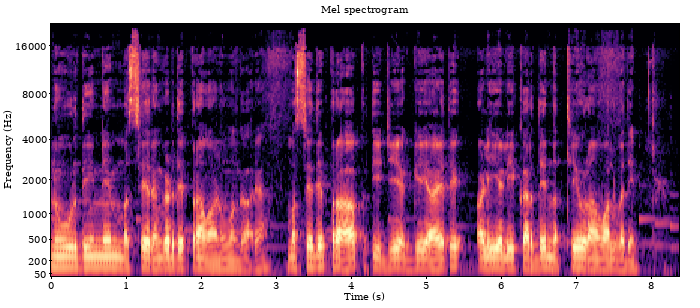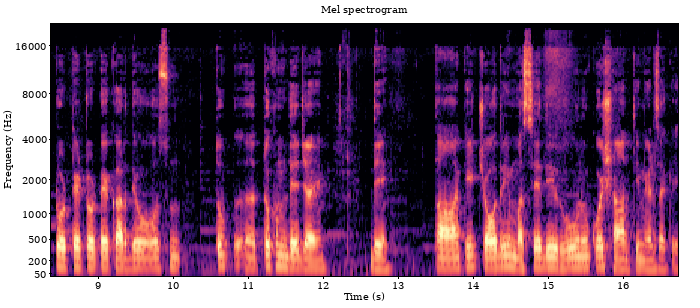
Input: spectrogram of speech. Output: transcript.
ਨੂਰਦੀਨ ਨੇ ਮੱਸੇ ਰੰਗੜ ਦੇ ਭਰਾਵਾਂ ਨੂੰ ਵੰਗਾਰਿਆ। ਮੱਸੇ ਦੇ ਭਰਾ ਭਤੀਜੇ ਅੱਗੇ ਆਏ ਤੇ ਅਲੀ ਅਲੀ ਕਰਦੇ ਨੱਥੇ ਹੋਰਾਂ ਵੱਲ ਵਧੇ। ਟੋਟੇ ਟੋਟੇ ਕਰ ਦਿਓ ਉਸ ਨੂੰ ਤੁਖਮ ਦੇ ਜਾਏ ਦੇ, ਤਾਂ ਕਿ ਚੌਧਰੀ ਮੱਸੇ ਦੀ ਰੂਹ ਨੂੰ ਕੋਈ ਸ਼ਾਂਤੀ ਮਿਲ ਸਕੇ।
